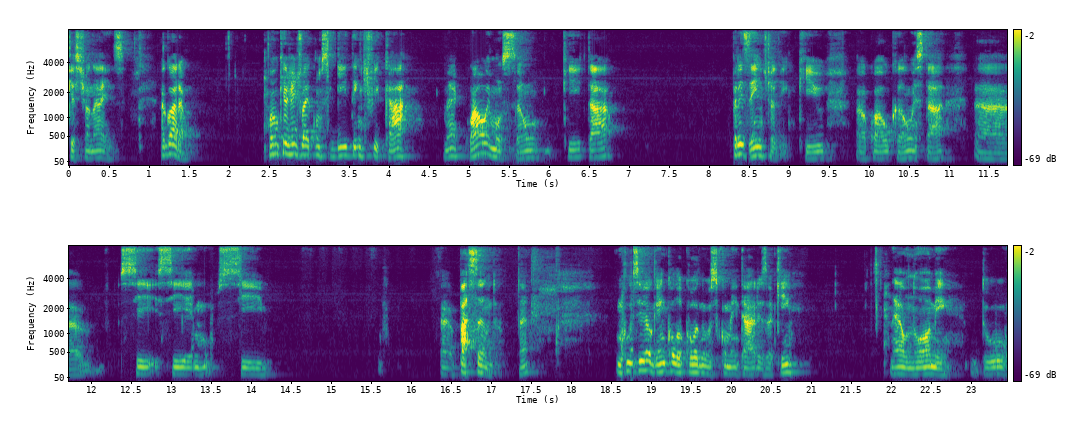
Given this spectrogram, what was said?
questionar isso. Agora, como que a gente vai conseguir identificar né, qual emoção que está presente ali, que qual o cão está se, se, se passando. Né? Inclusive, alguém colocou nos comentários aqui né, o nome do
